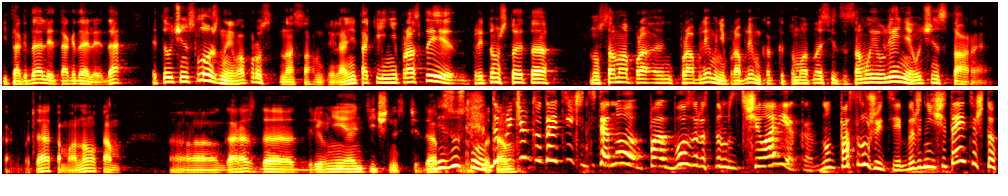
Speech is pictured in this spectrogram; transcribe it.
и так далее, и так далее, да. Это очень сложные вопросы на самом деле, они такие непростые, при том, что это ну, сама про- проблема, не проблема, как к этому относиться. Само явление очень старое, как бы, да, там оно там гораздо древнее античности. Да, Безусловно. Да потому- при чем тут античность? Оно по возрастам человека. Ну, послушайте, вы же не считаете, что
